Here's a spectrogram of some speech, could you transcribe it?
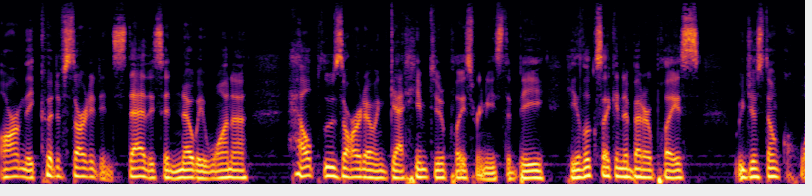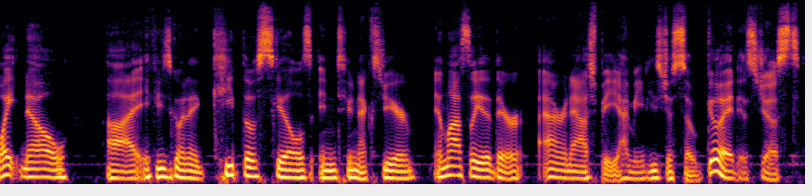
arm they could have started instead. They said, no, we want to help Luzardo and get him to the place where he needs to be. He looks like in a better place. We just don't quite know uh, if he's going to keep those skills into next year. And lastly, there, Aaron Ashby. I mean, he's just so good. It's just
